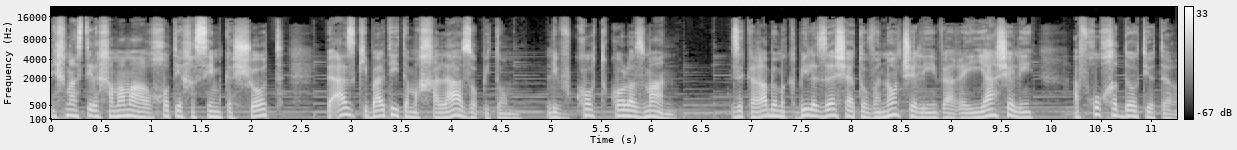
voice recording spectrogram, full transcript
נכנסתי לכמה מערכות יחסים קשות, ואז קיבלתי את המחלה הזו פתאום, לבכות כל הזמן. זה קרה במקביל לזה שהתובנות שלי והראייה שלי הפכו חדות יותר.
